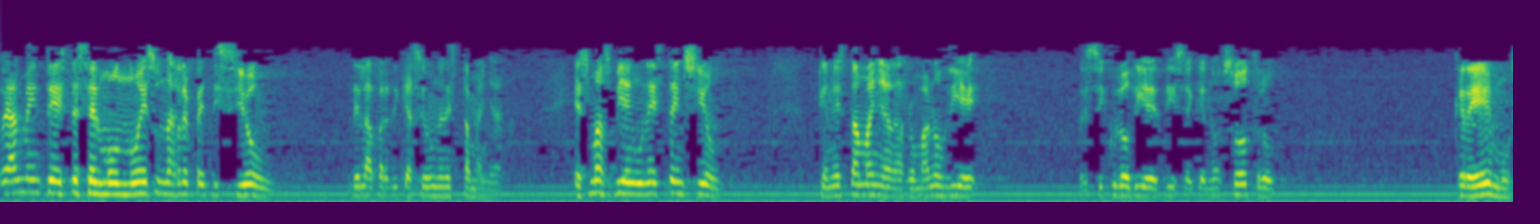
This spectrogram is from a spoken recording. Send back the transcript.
Realmente este sermón no es una repetición de la predicación en esta mañana. Es más bien una extensión que en esta mañana Romanos 10, versículo 10 dice que nosotros creemos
